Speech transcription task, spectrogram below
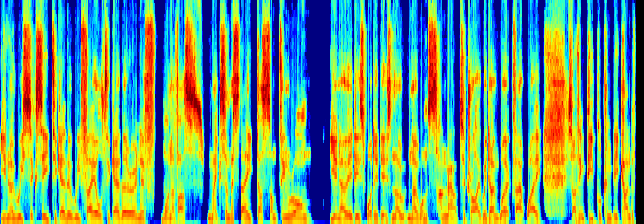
you know, we succeed together, we fail together, and if one of us makes a mistake, does something wrong, you know, it is what it is. No, no one's hung out to dry. We don't work that way. So I think people can be kind of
